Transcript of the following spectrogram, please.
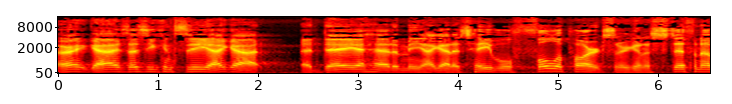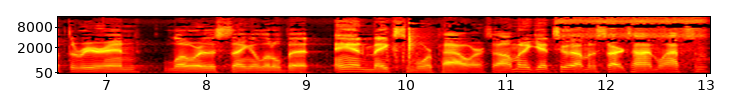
All right, guys, as you can see, I got a day ahead of me. I got a table full of parts that are gonna stiffen up the rear end, lower this thing a little bit, and make some more power. So I'm gonna get to it. I'm gonna start time lapsing.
